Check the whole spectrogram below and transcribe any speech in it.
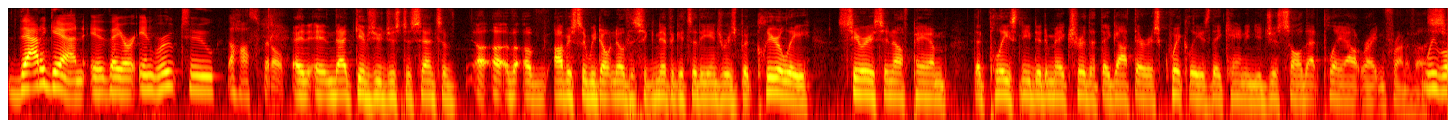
That again, they are en route to the hospital. And, and that gives you just a sense of, uh, of, of, obviously, we don't know the significance of the injuries, but clearly serious enough, Pam, that police needed to make sure that they got there as quickly as they can. And you just saw that play out right in front of us. We will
